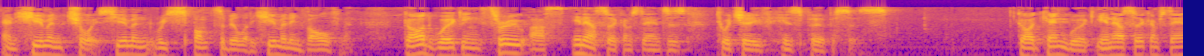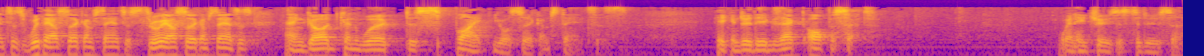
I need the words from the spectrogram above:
and human choice, human responsibility, human involvement. God working through us in our circumstances to achieve his purposes. God can work in our circumstances, with our circumstances, through our circumstances, and God can work despite your circumstances. He can do the exact opposite when he chooses to do so.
